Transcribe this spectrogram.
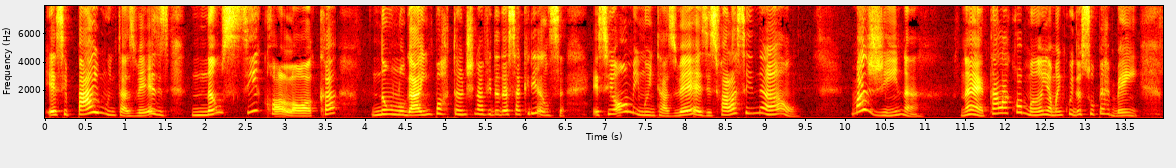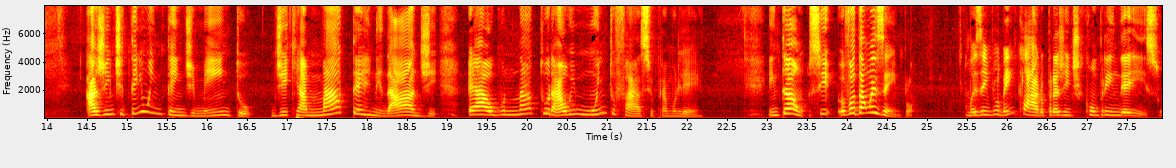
esse pai muitas vezes não se coloca num lugar importante na vida dessa criança. Esse homem muitas vezes fala assim: "Não. Imagina, né? Tá lá com a mãe, a mãe cuida super bem". A gente tem um entendimento de que a maternidade é algo natural e muito fácil para a mulher. Então, se eu vou dar um exemplo, um exemplo bem claro para a gente compreender isso.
